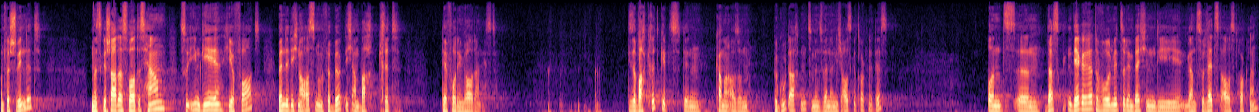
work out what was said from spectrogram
Und verschwindet. Und es geschah das Wort des Herrn, zu ihm gehe hier fort, wende dich nach Osten und verbirg dich am Bach Krit, der vor dem Jordan ist. Dieser Bach Krit gibt's, den kann man also begutachten, zumindest wenn er nicht ausgetrocknet ist. Und äh, das, der gehörte wohl mit zu den Bächen, die ganz zuletzt austrocknen.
